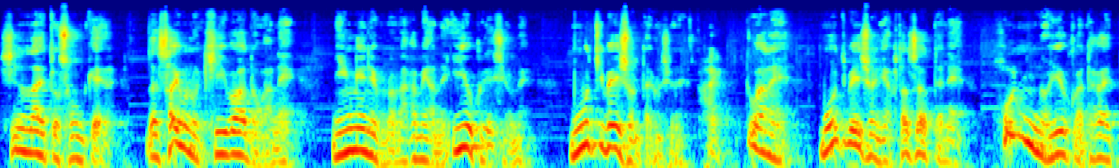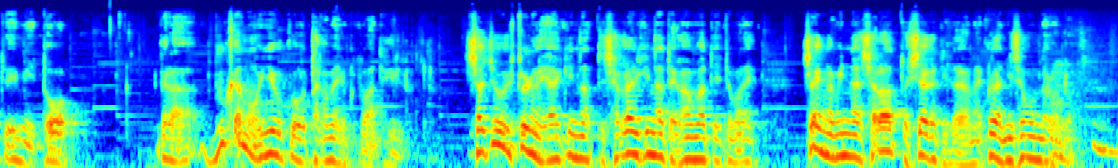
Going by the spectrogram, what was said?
信頼と尊敬。で最後のキーワードがね人間力の中身はね意欲ですよね。モチベーションってありますよね、はい、とはねモチベーションには2つあってね本人の意欲が高いという意味とだから部下の意欲を高めることができる。社長一人がやる気になって社会的になって頑張っていてもね社員がみんなシャラッと仕上げていたらねこれは偽物だろうと、うん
